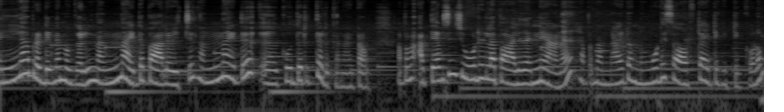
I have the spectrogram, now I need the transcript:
എല്ലാ ബ്രെഡിന്റെ മുകളിൽ നന്നായിട്ട് പാലൊഴിച്ച് നന്നായിട്ട് കുതിർത്തെടുക്കണം കേട്ടോ. അപ്പം അത്യാവശ്യം ചൂടുള്ള പാൽ തന്നെയാണ്. അപ്പം നന്നായിട്ട് ഒന്നും കൂടി സോഫ്റ്റായിട്ട് കിട്ടിക്കോളും.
